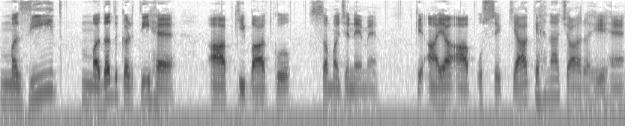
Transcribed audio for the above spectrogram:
مزید مدد کرتی ہے آپ کی بات کو سمجھنے میں۔ کہ آیا آپ اس سے کیا کہنا چاہ رہے ہیں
